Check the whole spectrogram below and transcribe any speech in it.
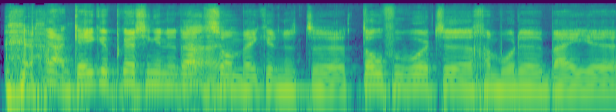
Ja, ja gegenpressing inderdaad. Ja, zal een beetje het uh, toverwoord uh, gaan worden bij uh,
